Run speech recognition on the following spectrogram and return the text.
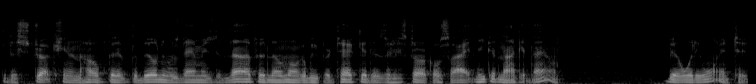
the destruction in the hope that if the building was damaged enough, it would no longer be protected as a historical site and he could knock it down, build what he wanted to.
